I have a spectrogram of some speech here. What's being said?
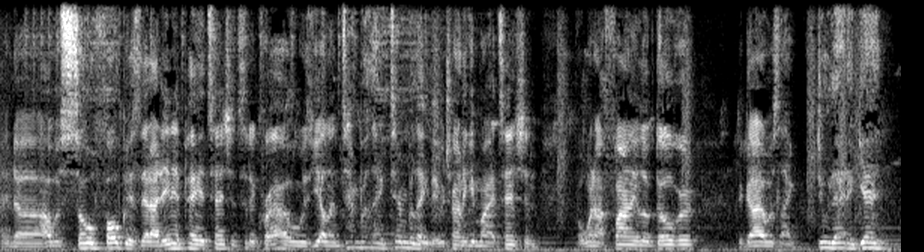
And uh, I was so focused that I didn't pay attention to the crowd who was yelling, Timberlake, Timberlake. They were trying to get my attention. But when I finally looked over, the guy was like, do that again.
